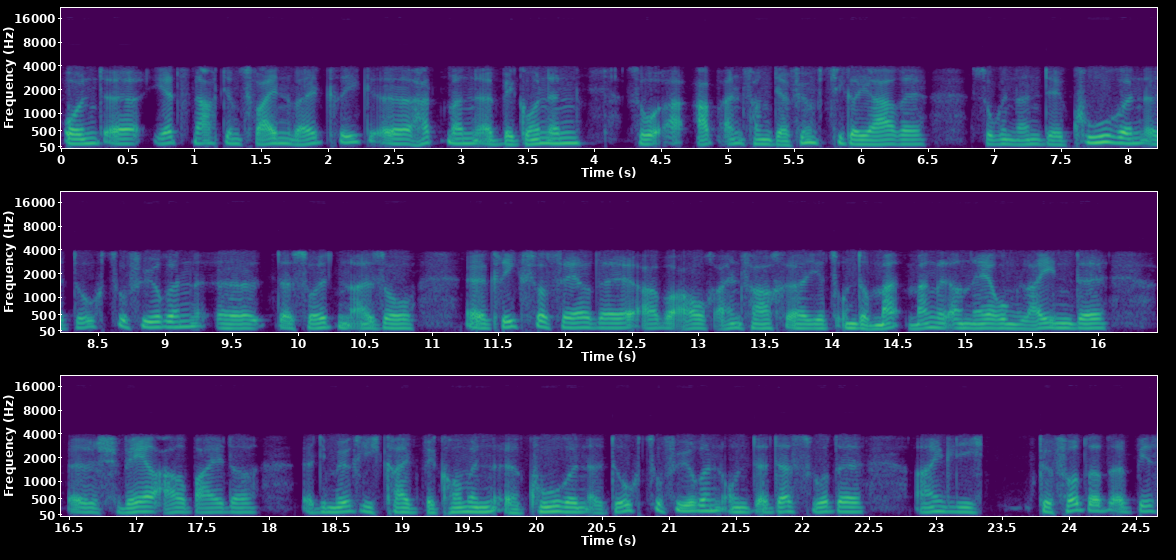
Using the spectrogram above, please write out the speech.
Und äh, jetzt nach dem Zweiten Weltkrieg äh, hat man äh, begonnen, so ab Anfang der 50er Jahre sogenannte Kuren äh, durchzuführen. Äh, das sollten also äh, Kriegsversehrte, aber auch einfach jetzt unter Mangelernährung leidende Schwerarbeiter die Möglichkeit bekommen, Kuren durchzuführen. Und das wurde eigentlich gefördert bis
